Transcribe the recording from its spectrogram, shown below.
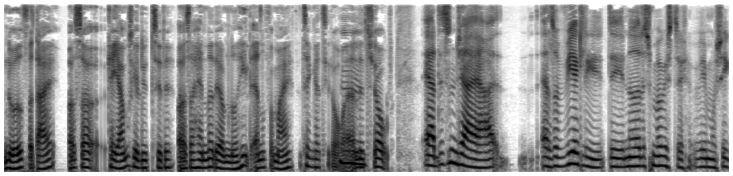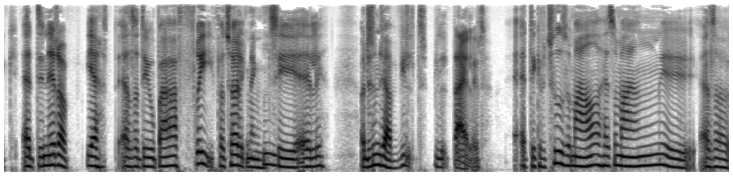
noget for dig, og så kan jeg måske lytte til det, og så handler det om noget helt andet for mig. Det tænker jeg tit over mm. er lidt sjovt. Ja, det synes jeg er altså virkelig det er noget af det smukkeste ved musik. At det netop, ja, altså det er jo bare fri fortolkning Mm. til alle. Og det synes jeg er vildt, vildt dejligt. At det kan betyde så meget at have så mange, øh, altså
